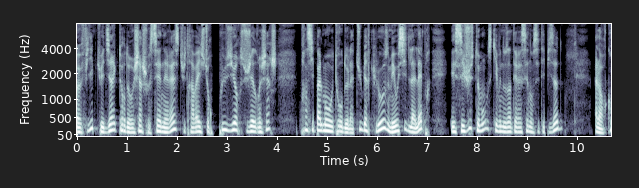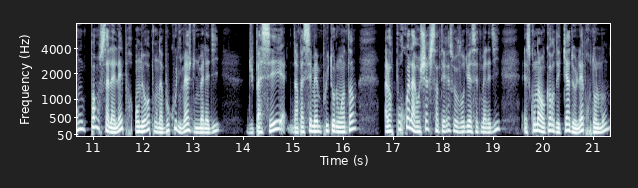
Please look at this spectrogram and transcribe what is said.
Euh, Philippe, tu es directeur de recherche au CNRS, tu travailles sur plusieurs sujets de recherche, principalement autour de la tuberculose, mais aussi de la lèpre, et c'est justement ce qui va nous intéresser dans cet épisode. Alors, quand on pense à la lèpre, en Europe, on a beaucoup l'image d'une maladie du passé, d'un passé même plutôt lointain. Alors pourquoi la recherche s'intéresse aujourd'hui à cette maladie? Est-ce qu'on a encore des cas de lèpre dans le monde?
